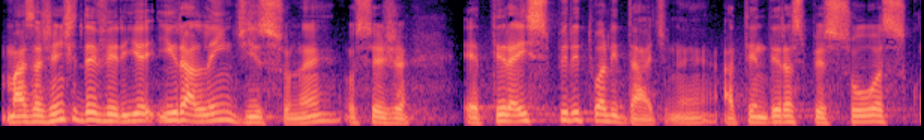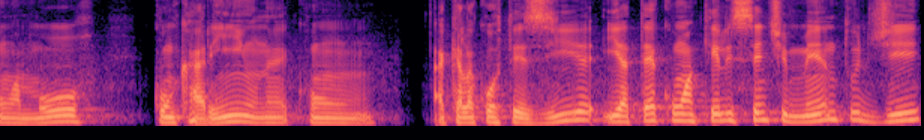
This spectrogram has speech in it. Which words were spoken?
Mas a gente deveria ir além disso, né? Ou seja, é ter a espiritualidade, né? Atender as pessoas com amor, com carinho, né? Com aquela cortesia e até com aquele sentimento de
